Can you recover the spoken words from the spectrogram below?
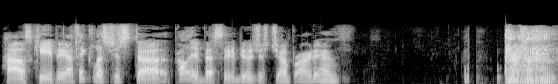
housekeeping. I think let's just, uh, probably the best thing to do is just jump right in.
